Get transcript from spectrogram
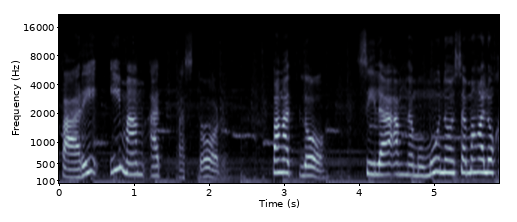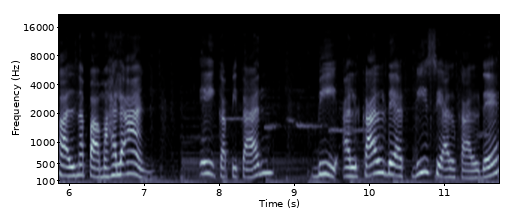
Pari, Imam at Pastor. Pangatlo, sila ang namumuno sa mga lokal na pamahalaan. A. Kapitan, B. Alkalde at. Si Alkalde,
